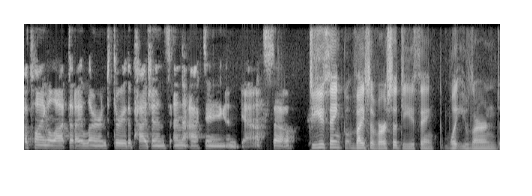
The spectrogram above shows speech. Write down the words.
applying a lot that I learned through the pageants and the acting. And yeah, so do you think vice versa do you think what you learned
